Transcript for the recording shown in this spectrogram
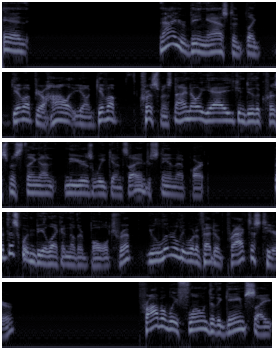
And now you're being asked to like give up your holiday, you know, give up Christmas. Now I know, yeah, you can do the Christmas thing on New Year's weekend, so I understand that part. But this wouldn't be like another bowl trip. You literally would have had to have practiced here probably flown to the game site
